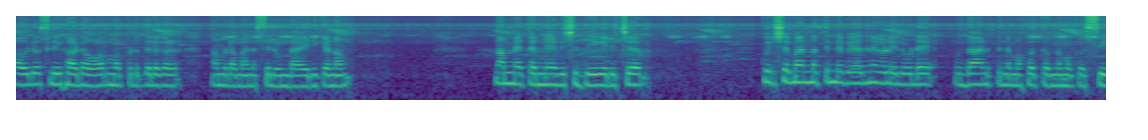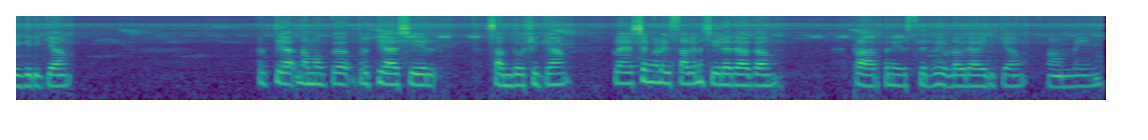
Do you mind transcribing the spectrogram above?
പൗലോസ്ലിഹയുടെ ഓർമ്മപ്പെടുത്തലുകൾ നമ്മുടെ മനസ്സിലുണ്ടായിരിക്കണം. നമ്മെ തന്നെ വിശുദ്ധീകരിച്ച് കുരിശുമരണത്തിന്റെ വേദനകളിലൂടെ ഉദ്ധാനത്തിന്റെ മഹത്വം നമുക്ക് സ്വീകരിക്കാം. പ്രത്യാ നമുക്ക് പ്രത്യാശയിൽ സന്തോഷിക്കാം. ക്ലേശങ്ങളിൽ സഹനശീലരാകാം. പ്രാർത്ഥനയിൽ സ്ഥിരതയുള്ളവരായിരിക്കാം. ആമേൻ.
